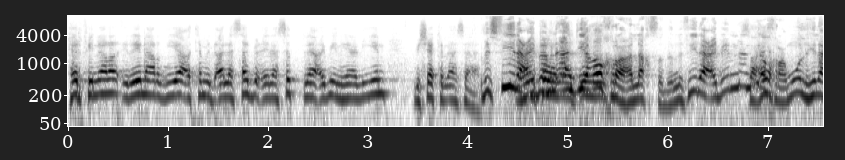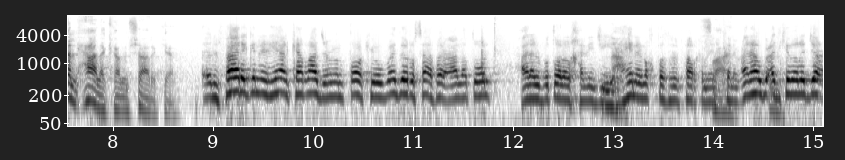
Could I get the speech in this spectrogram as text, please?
هيرفي نار- رينارد يعتمد على سبع إلى ست لاعبين هلاليين بشكل اساسي بس في لاعبين من أندية أخرى اللي أقصد إنه في لاعبين من أندية. أخرى. مو الهلال الحالة كان مشارك يعني. الفارق إن الهلال كان راجع من طوكيو وبدر وسافر على طول على البطولة الخليجية نعم. نعم. هنا نقطة الفرق اللي. نتكلم عنها وبعد كذا رجع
